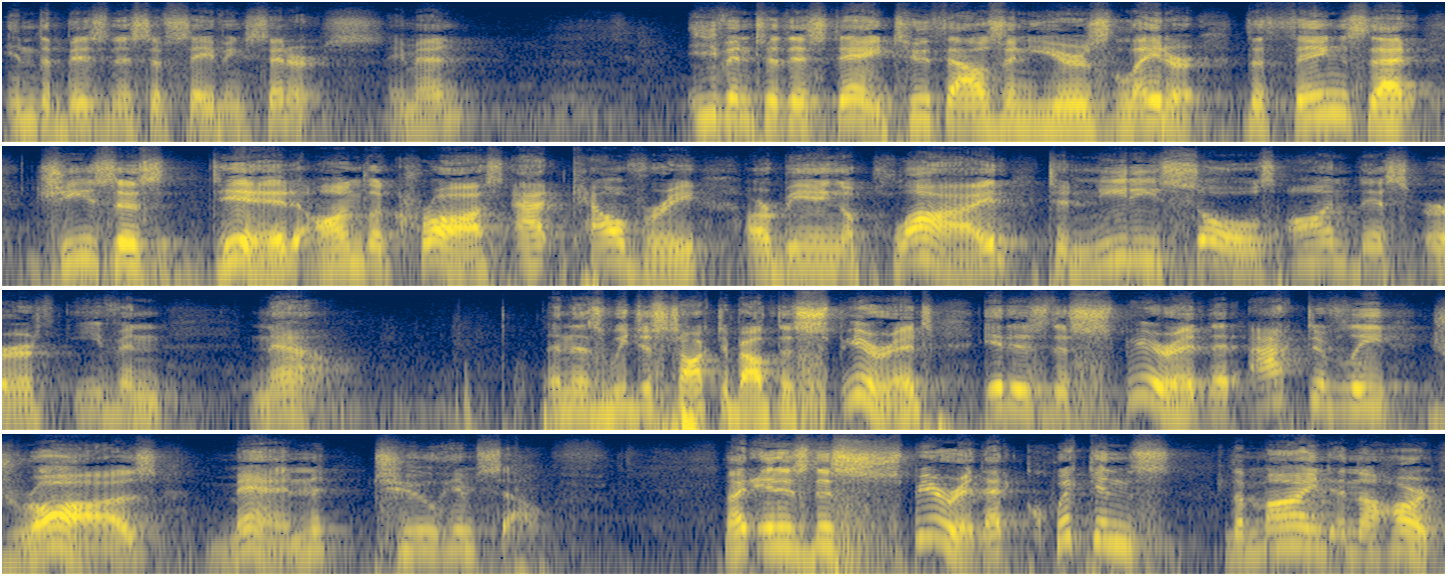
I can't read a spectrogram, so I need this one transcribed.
in the business of saving sinners. Amen? Even to this day, 2,000 years later, the things that Jesus did on the cross at Calvary are being applied to needy souls on this earth even now. And as we just talked about the Spirit, it is the Spirit that actively draws men to Himself. Right? It is the Spirit that quickens the mind and the heart.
